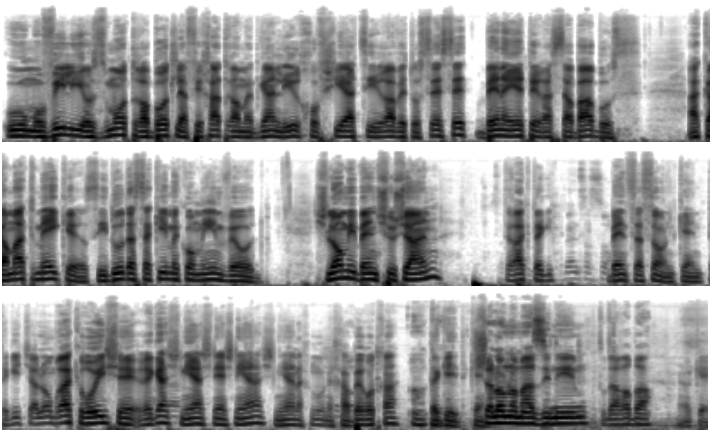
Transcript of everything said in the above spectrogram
הוא מוביל יוזמות רבות להפיכת רמת גן לעיר חופשייה צעירה ותוססת, בין היתר הסבבוס, הקמת מייקרס, עידוד עסקים מקומיים ועוד. שלומי בן שושן, רק תגיד. בן ששון. בן ששון, כן. תגיד שלום, רק רועי ש... רגע, שנייה, שנייה, שנייה, שנייה, אנחנו נחבר אותך. אוקיי. תגיד, כן. שלום למאזינים, תודה רבה. אוקיי.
